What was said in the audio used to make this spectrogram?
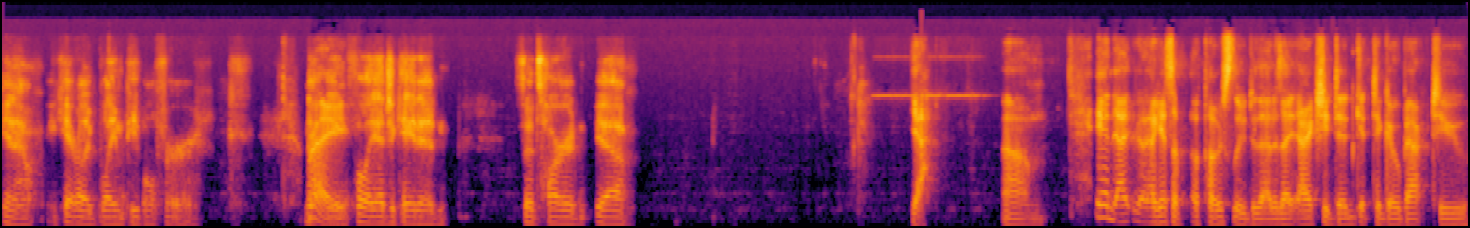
you know you can't really blame people for not right. being fully educated so it's hard yeah yeah um and I, I guess a, a postlude to that is I, actually did get to go back to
